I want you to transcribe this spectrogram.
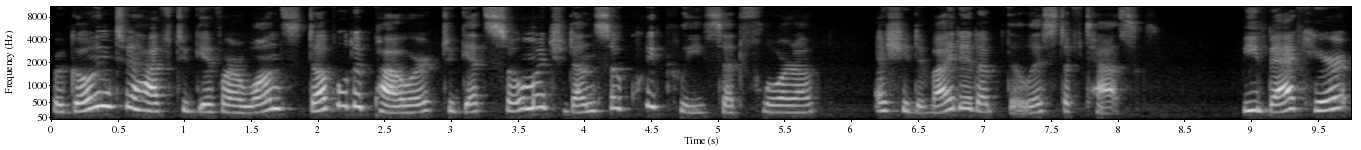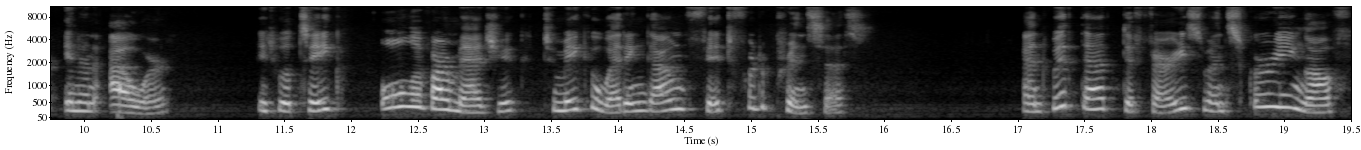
We're going to have to give our wands double the power to get so much done so quickly, said Flora, as she divided up the list of tasks. Be back here in an hour. It will take all of our magic to make a wedding gown fit for the princess. And with that the fairies went scurrying off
